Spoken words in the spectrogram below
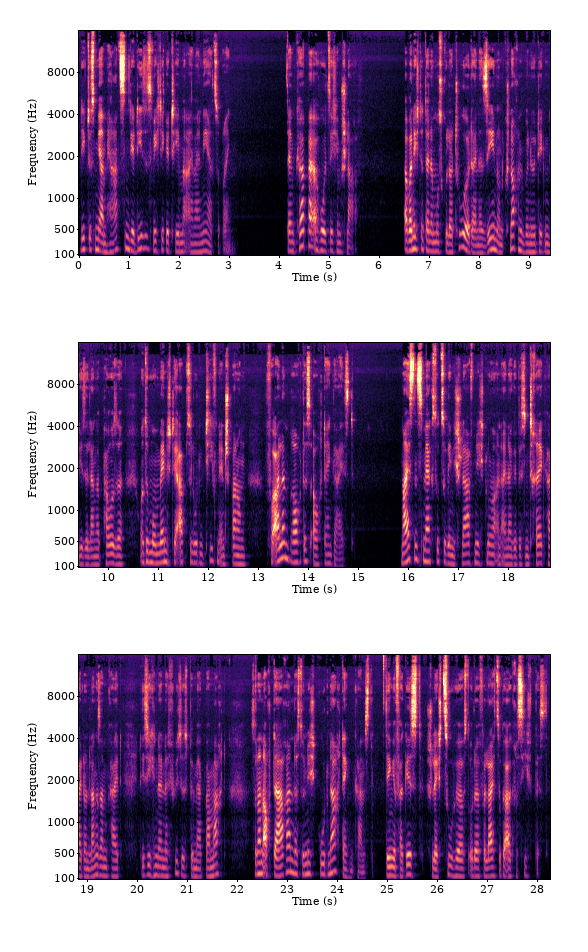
liegt es mir am Herzen, dir dieses wichtige Thema einmal näher zu bringen. Dein Körper erholt sich im Schlaf. Aber nicht nur deine Muskulatur, deine Sehnen und Knochen benötigen diese lange Pause und im Moment der absoluten tiefen Entspannung, vor allem braucht es auch dein Geist. Meistens merkst du zu wenig Schlaf nicht nur an einer gewissen Trägheit und Langsamkeit, die sich in deiner Physis bemerkbar macht, sondern auch daran, dass du nicht gut nachdenken kannst, Dinge vergisst, schlecht zuhörst oder vielleicht sogar aggressiv bist.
